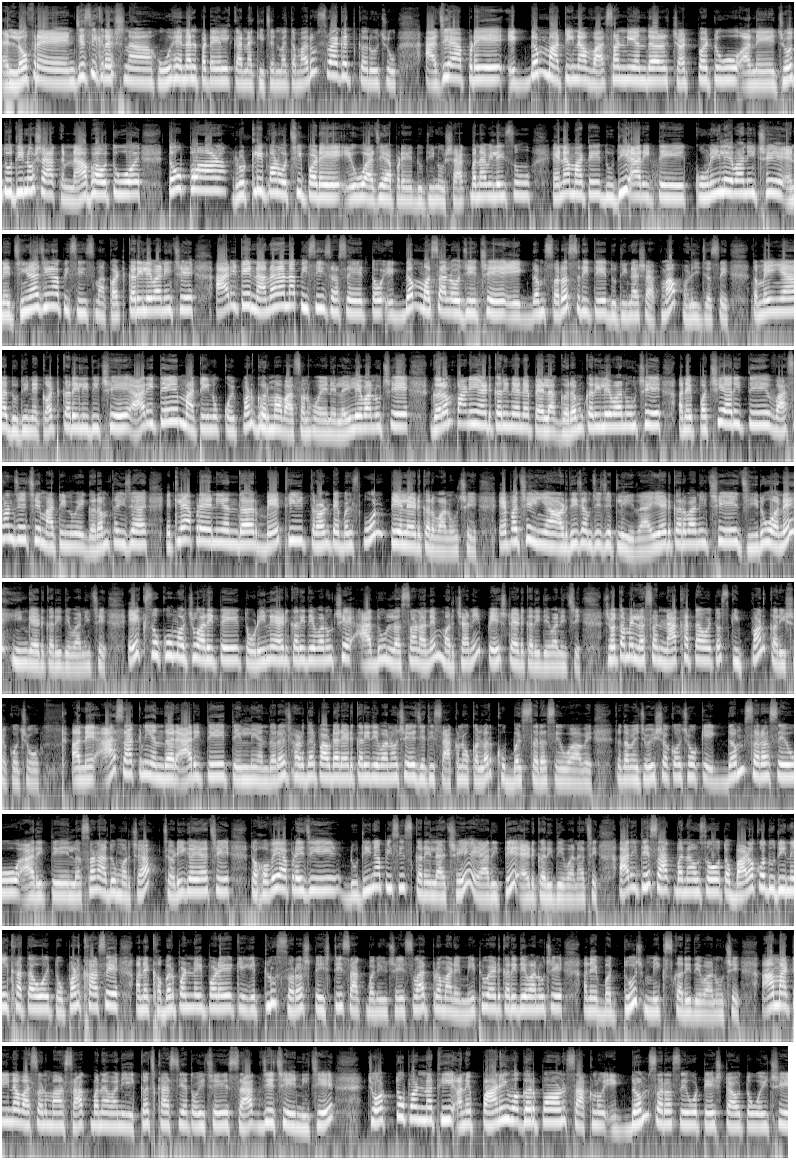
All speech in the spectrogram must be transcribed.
Hello friend જય શ્રી કૃષ્ણ. હું હેનલ પટેલ, કાના કિચનમાં તમારું સ્વાગત કરું છું. આજે આપણે એકદમ માટીના વાસણની અંદર ચટપટું અને જો દૂધીનું શાક ના ભાવતું હોય, તો પણ રોટલી પણ ઓછી પડે એવું આજે આપણે દૂધીનું શાક બનાવી લઈશું. એના માટે દૂધી આ રીતે કૂણી લેવાની છે એને ઝીણા ઝીણા પીસીસમાં કટ કરી લેવાની છે. આ રીતે નાના નાના પીસીસ હશે તો એકદમ મસાલો જે છે એ એકદમ સરસ રીતે દૂધીના શાકમાં ભળી જશે. તમે અહીંયા દૂધીને કટ કરી લીધી છે. આ રીતે માટીનું કોઈ પણ ઘરમાં વાસણ હોય એને લઈ લેવાનું છે. ગરમ પાણી એડ કરીને એને પહેલાં ગરમ કરી લેવાનું છે અને પછી આ રીતે વાસણ જે છે માટીનું એ ગરમ થઈ જાય. એટલે આપણે એની અંદર બેથી ત્રણ ટેબલ સ્પૂન તેલ એડ કરવાનું છે. એ પછી અહીંયા અડધી ચમચી જેટલી રાઈ એડ કરવાની છે, જીરું અને હિંગ એડ કરી દેવાની છે. એક સૂકું મરચું આ રીતે તોડીને એડ કરી દેવાનું છે. આદુ, લસણ અને મરચાંની પેસ્ટ એડ કરી દેવાની છે. જો તમે લસણ ના ખાતા હોય તો સ્કીપ પણ કરી શકો છો. અને આ શાકની અંદર આ રીતે તેલની અંદર જ હળદર પાવડર એડ કરી દેવાનો છે, જેથી શાકનો કલર ખૂબ જ સરસ એવો આવે. તો તમે જોઈ શકો છો કે એકદમ સરસ એવું આ રીતે લસણ, આદુ મરચાં ચડી ગયા છે. તો હવે આપણે જે દૂધીના પીસીસ કરેલા છે આ રીતે એડ કરી દેવાના છે. આ રીતે શાક બનાવશો તો બાળકો દૂધી નહીં ખાતા હોય તો પણ ખાશે અને ખબર પણ નહીં પડે કે કેટલું સરસ ટેસ્ટી શાક બન્યું છે. સ્વાદ પ્રમાણે મીઠું એડ કરી દેવાનું છે અને બધું જ મિક્સ કરી દેવાનું છે. આ માટીના વાસણમાં શાક બનાવવાની એક જ ખાસિયત હોય છે. શાક જે છે એ નીચે ચોટતું પણ નથી અને પાણી વગર પણ શાકનો એકદમ સરસ એવો ટેસ્ટ આવતો હોય છે.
